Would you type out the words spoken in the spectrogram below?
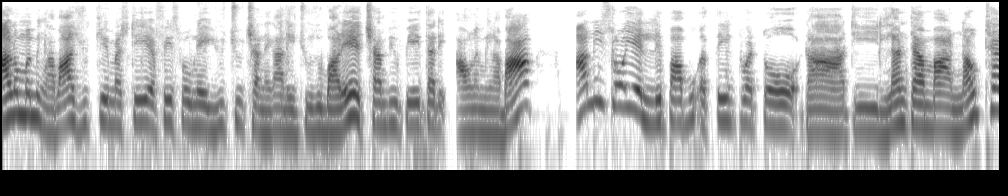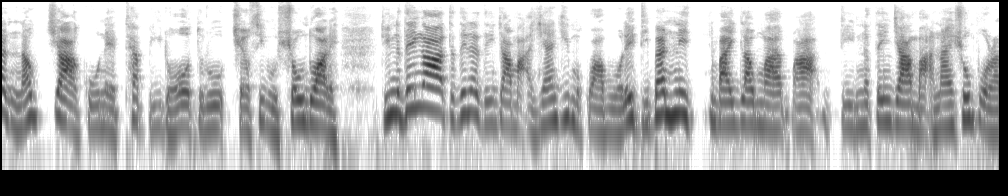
အားလုံးမင်္ဂလာပါ UK Match Day ရဲ့ Facebook နဲ့ YouTube Channel ကနေကြိုဆိုပါရစေ။ Champion ပေးသက်တဲ့အားလုံးမင်္ဂလာပါ။ Arnis Law ရဲ့ Liverpool အသင်းအတွက်တော့ဒါဒီလန်ဒန်မှာနောက်ထပ်နောက်ကျကိုနဲ့ထပ်ပြီးတော့သူတို့ Chelsea ကိုရှုံးသွားတယ်။ဒီနှစ်သိန်းကတသိန်းနဲ့သိန်းကြားမှာအရန်ကြီးမကွာဘူးလေဒီဘက်နှစ်ပိုင်းလောက်မှာဒီနှစ်သိန်းကြားမှာအနိုင်ရှုံးပေါ်တာ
